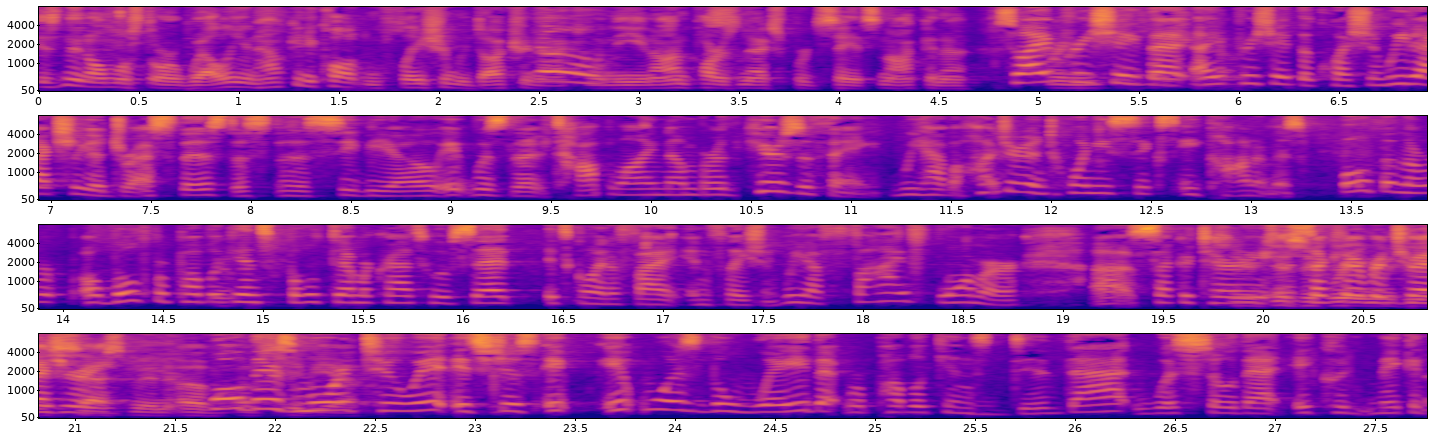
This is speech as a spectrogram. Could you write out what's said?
isn't it almost Orwellian? How can you call it Inflation Reduction No. Act when the nonpartisan experts say it's not going to? So I appreciate that. I appreciate the question. We've actually addressed this, the, the CBO. It was the top line number. Here's the thing: we have 126 economists, both in the uh, both Republicans, both Democrats, who have said it's going to fight inflation. We have five former uh, Secretary So uh, Secretary of Treasury. of- well, of there's CBO. more to it. It's just it it was the way that Republicans did that was so that it could make an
